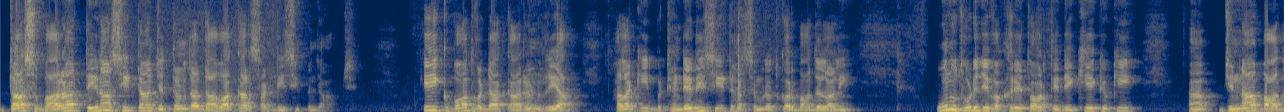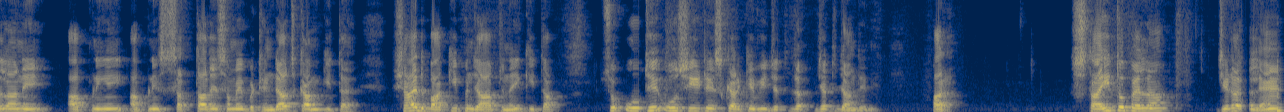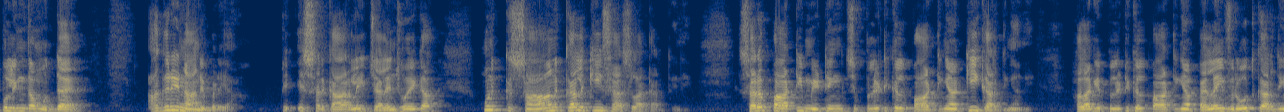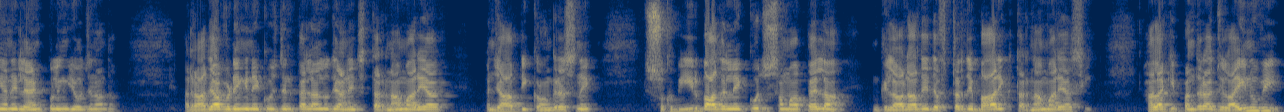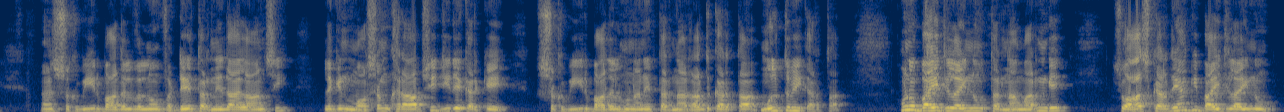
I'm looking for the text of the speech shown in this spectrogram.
10 12 13 ਸੀਟਾਂ ਜਿੱਤਣ ਦਾ ਦਾਵਾ ਕਰ ਸਕਦੀ ਸੀ ਪੰਜਾਬ 'ਚ। ਇਹ ਇੱਕ ਬਹੁਤ ਵੱਡਾ ਕਾਰਨ ਰਿਹਾ। ਹਾਲਾਂਕਿ ਬਠਿੰਡੇ ਦੀ ਸੀਟ ਹਰਸਿਮਰਤ ਕੌਰ ਬਾਦਲ ਵਾਲੀ ਉਹਨੂੰ ਥੋੜੇ ਜਿਹੇ ਵੱਖਰੇ ਤੌਰ ਤੇ ਦੇਖੀਏ ਕਿਉਂਕਿ ਅ, ਜਿੰਨਾ ਬਾਦਲਾਂ ਨੇ ਆਪਣੀ ਆਪਣੀ ਸੱਤਾ ਦੇ ਸਮੇਂ ਬਠਿੰਡਾ 'ਚ ਕੰਮ ਕੀਤਾ ਸ਼ਾਇਦ ਬਾਕੀ ਪੰਜਾਬ 'ਚ ਨਹੀਂ ਕੀਤਾ ਸੋ ਉਥੇ ਉਹ ਸੀਟ ਇਸ ਕਰਕੇ ਵੀ ਜਿੱਤ ਜਿੱਤ ਜਾਂਦੇ ਨੇ। ਪਰ 27 ਤੋਂ ਪਹਿਲਾਂ ਜਿਹੜਾ ਲੈਂਡ ਪੁਲਿੰਗ ਦਾ ਮੁੱਦਾ ਹੈ, ਅਗਰ ਇਹ ਨਾ ਨਿਬੜਿਆ ਤੇ ਇਹ ਸਰਕਾਰ ਲਈ ਚੈਲੰਜ ਹੋਏਗਾ। ਹੁਣ ਕਿਸਾਨ ਕੱਲ ਕੀ ਫੈਸਲਾ ਕਰਦੇ ਨੇ? ਸਰਬ ਪਾਰਟੀ ਮੀਟਿੰਗ 'ਚ ਪੋਲੀਟੀਕਲ ਪਾਰਟੀਆਂ ਕੀ ਕਰਦੀਆਂ ਨੇ? ਹਾਲਾਂਕਿ ਪੋਲੀਟੀਕਲ ਪਾਰਟੀਆਂ ਪਹਿਲਾਂ ਹੀ ਵਿਰੋਧ ਕਰਦੀਆਂ ਨੇ ਲੈਂਡ ਪੁਲਿੰਗ ਯੋਜਨਾ ਦਾ। ਰਾਜਾ ਵੜਿੰਗ ਨੇ ਕੁਝ ਦਿਨ ਪਹਿਲਾਂ ਲੁਧਿਆਣੇ 'ਚ ਧਰਨਾ ਮਾਰਿਆ, ਪੰਜਾਬ ਦੀ ਕਾਂਗਰਸ ਨੇ। ਸੁਖਬੀਰ ਬਾਦਲ ਨੇ ਕੁਝ ਸਮਾਂ ਪਹਿਲਾਂ ਗਲਾੜਾ ਦੇ ਦਫ਼ਤਰ ਦੇ ਬਾਹਰ ਇੱਕ ਧਰਨਾ ਮਾਰਿਆ ਸੀ। ਹਾਲਾਂਕਿ 15 ਜੁਲਾਈ ਨੂੰ ਵੀ ਸੁਖਬੀਰ ਬਾਦਲ ਵੱਲੋਂ ਵੱਡੇ ਧਰਨੇ ਦਾ ਐਲਾਨ ਸੀ, ਲੇਕਿਨ ਮੌਸਮ ਖਰਾਬ ਸੀ, ਜਿਹਦੇ ਕਰਕੇ ਸੁਖਬੀਰ ਬਾਦਲ ਹੁਣਾਂ ਨੇ ਧਰਨਾ ਰੱਦ ਕਰਤਾ, ਮੁਲਤਵੀ ਕਰਤਾ। ਹੁਣ ਉਹ 22 ਜੁਲਾਈ ਨੂੰ ਧਰਨਾ ਮਾਰਨਗੇ। ਸੋ ਆਸ ਕਰਦੇ ਹਾਂ ਕਿ 22 ਜੁਲਾਈ ਨੂੰ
